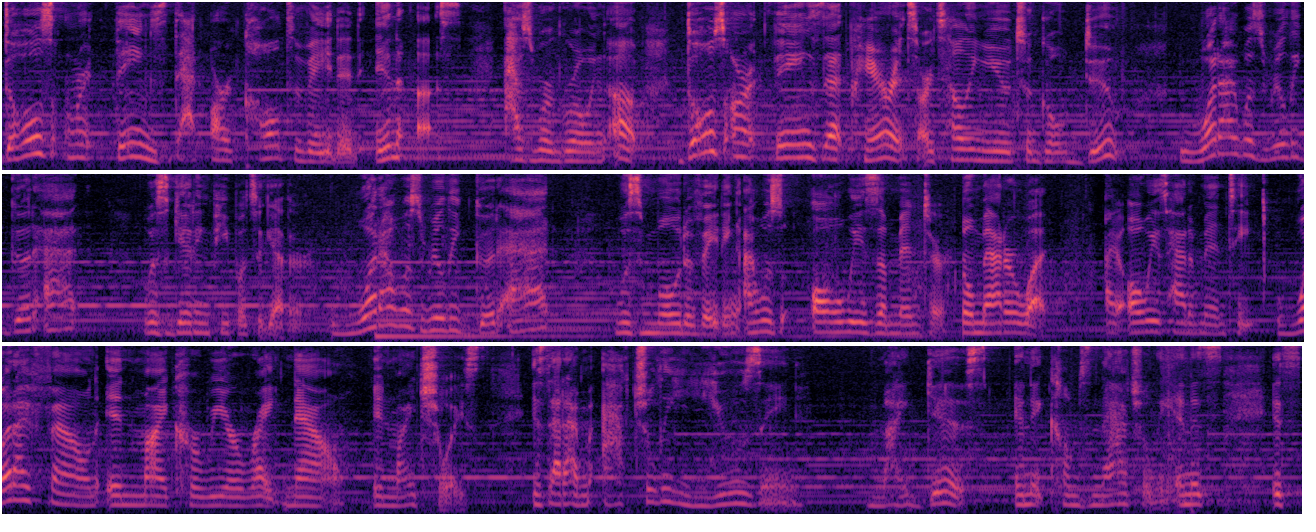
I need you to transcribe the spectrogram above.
those aren't things that are cultivated in us as we're growing up. Those aren't things that parents are telling you to go do. What I was really good at was getting people together. What I was really good at was motivating. I was always a mentor, no matter what. I always had a mentee. What I found in my career right now, in my choice, is that I'm actually using my gifts and it comes naturally. And it's, it's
